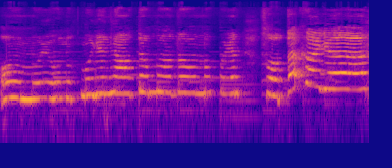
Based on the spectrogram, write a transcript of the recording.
olmayı, unutmayın. Yardımı da unutmayın. Sonunda kalın.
